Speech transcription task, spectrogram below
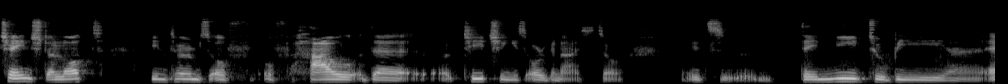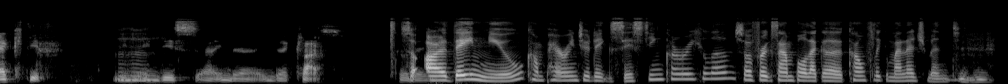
changed a lot in terms of of how the uh, teaching is organized so it's uh, they need to be uh, active in Mm-hmm. in this uh, in the in the class so So they are they new comparing to the existing curriculum? So for example, like a conflict management. Mhm.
